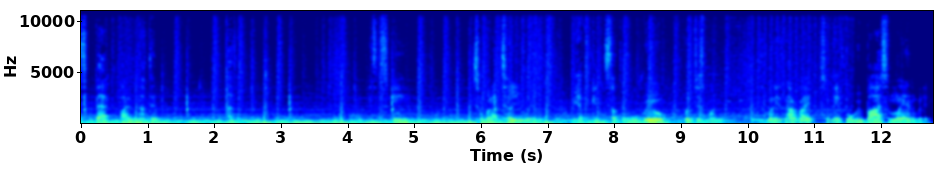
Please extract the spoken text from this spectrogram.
It's backed by nothing. It's a scheme. So what I tell you is, we have to get something real with this money. This money is not right, so therefore we buy some land with it.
